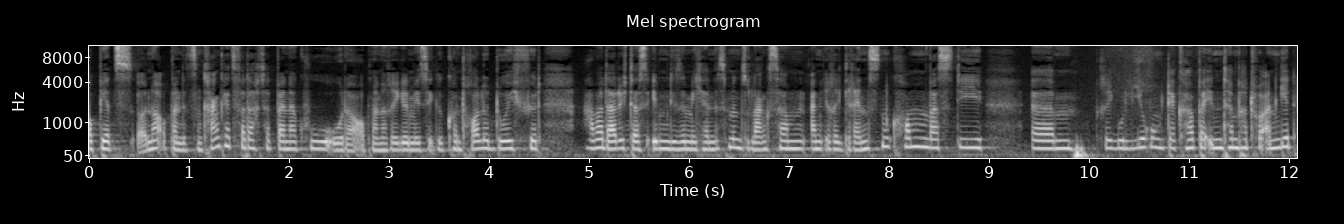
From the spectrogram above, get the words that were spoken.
Ob, jetzt, ne, ob man jetzt einen Krankheitsverdacht hat bei einer Kuh oder ob man eine regelmäßige Kontrolle durchführt. Aber dadurch, dass eben diese Mechanismen so langsam an ihre Grenzen kommen, was die ähm, Regulierung der Körperinnentemperatur angeht,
